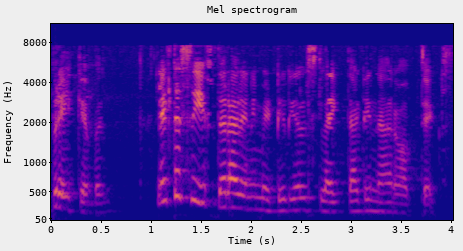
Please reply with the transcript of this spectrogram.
breakable. Let us see if there are any materials like that in our objects.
